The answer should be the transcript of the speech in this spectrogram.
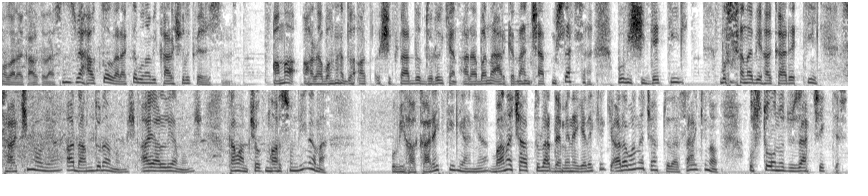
olarak algılarsınız ve haklı olarak da buna bir karşılık verirsiniz. Ama arabana da ışıklarda dururken arabanı arkadan çarpmışlarsa bu bir şiddet değil. Bu sana bir hakaret değil. Sakin ol ya. Adam duramamış, ayarlayamamış. Tamam çok masum değil ama bu bir hakaret değil yani ya. Bana çarptılar demene gerek yok ki. Arabana çarptılar. Sakin ol. Usta onu düzeltecektir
